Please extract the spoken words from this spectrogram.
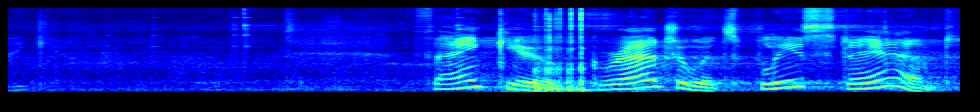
Thank you. Thank you. Graduates, please stand.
